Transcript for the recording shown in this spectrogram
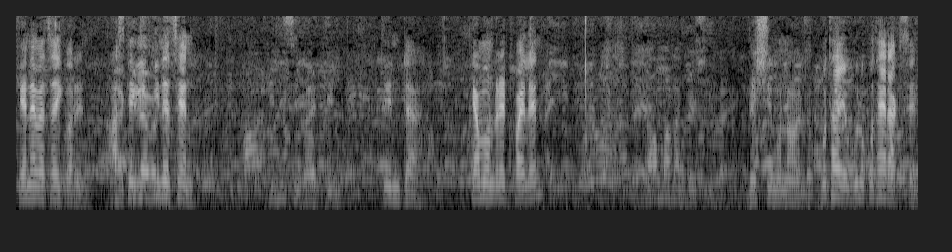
কিনি বেচাই করেন। আজকে কি কিনেছেন? কিনেছি ভাই তিনটে তিনটা। কেমন রেট পাইলেন? বেশি ভাই। বেশি মনে হলো। কোথায়? ওগুলো কোথায় রাখছেন?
